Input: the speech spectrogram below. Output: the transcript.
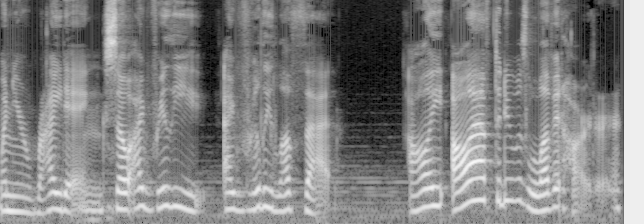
when you're writing. So i really i really love that. All I, all I have to do is love it harder.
